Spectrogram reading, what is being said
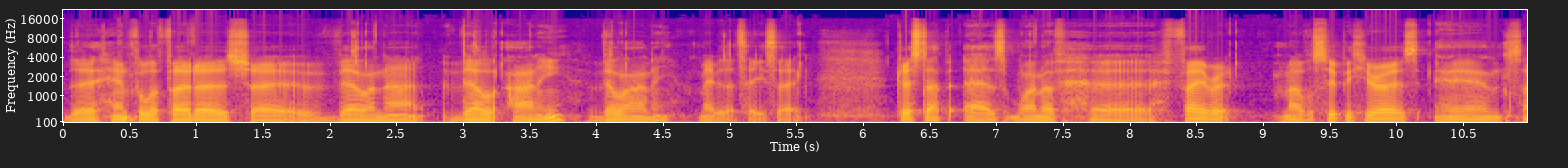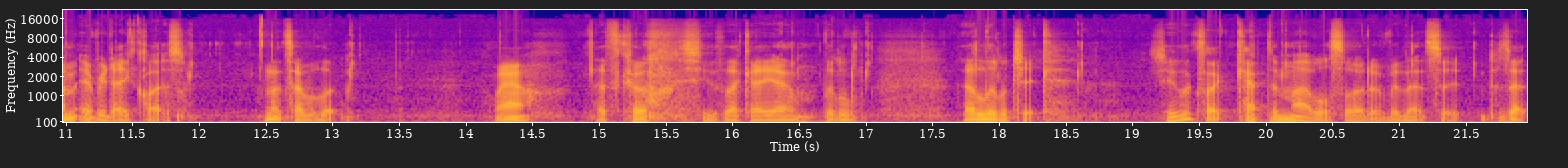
the handful of photos show Velana, Velani, Velani, maybe that's how you say it, dressed up as one of her favorite Marvel superheroes and some everyday clothes. Let's have a look. Wow, that's cool. She's like a um, little, a little chick. She looks like Captain Marvel, sort of, in that suit. Does that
